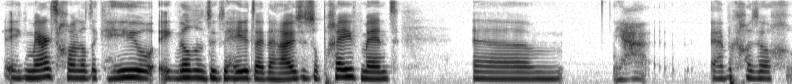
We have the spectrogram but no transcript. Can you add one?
ik merkte gewoon dat ik heel... Ik wilde natuurlijk de hele tijd naar huis. Dus op een gegeven moment... ehm, ja, heb ik gewoon zo...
